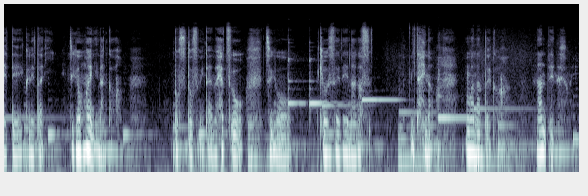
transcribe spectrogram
えてくれたり授業前になんかドスドスみたいなやつを授業教室で流すみたいな。まあなんというか何て言うんでしょうね。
